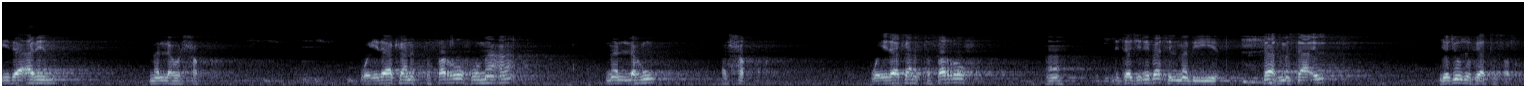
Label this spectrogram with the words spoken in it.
إذا أذن من له الحق. وإذا كان التصرف مع من له الحق. وإذا كان التصرف لتجربة المبيع ثلاث مسائل يجوز فيها التصرف.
